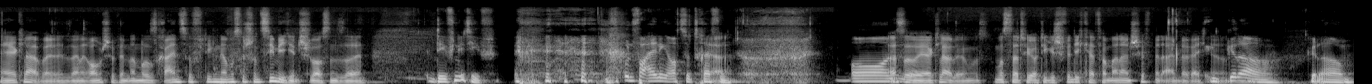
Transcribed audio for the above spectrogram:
Ja, ja, klar, weil in sein Raumschiff in ein anderes reinzufliegen, da musst du schon ziemlich entschlossen sein. Definitiv. und vor allen Dingen auch zu treffen. Ja. Und Achso, ja klar, du musst, musst, natürlich auch die Geschwindigkeit vom anderen Schiff mit einberechnen. Genau, so. genau.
